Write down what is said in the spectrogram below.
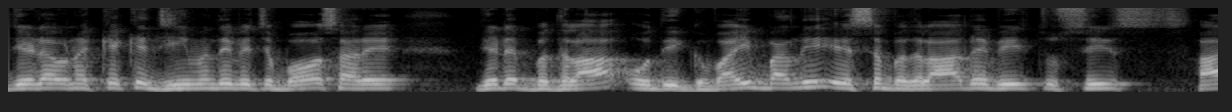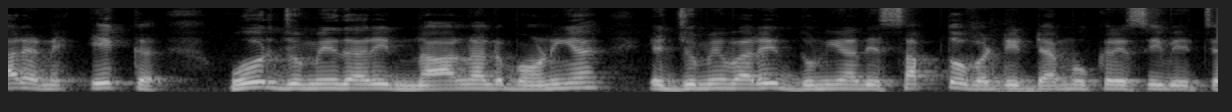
ਜਿਹੜਾ ਉਹਨਾਂ ਕਿਹਾ ਕਿ ਜੀਵਨ ਦੇ ਵਿੱਚ ਬਹੁਤ ਸਾਰੇ ਜਿਹੜੇ ਬਦਲਾਅ, ਉਹਦੀ ਗਵਾਹੀ ਬਣਦੀ। ਇਸ ਬਦਲਾਅ ਦੇ ਵਿੱਚ ਤੁਸੀਂ ਸਾਰਿਆਂ ਨੇ ਇੱਕ ਹੋਰ ਜ਼ਿੰਮੇਵਾਰੀ ਨਾਲ ਨਾਲ ਨਿਭਾਉਣੀ ਹੈ ਇਹ ਜ਼ਿੰਮੇਵਾਰੀ ਦੁਨੀਆ ਦੀ ਸਭ ਤੋਂ ਵੱਡੀ ਡੈਮੋਕ੍ਰੇਸੀ ਵਿੱਚ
